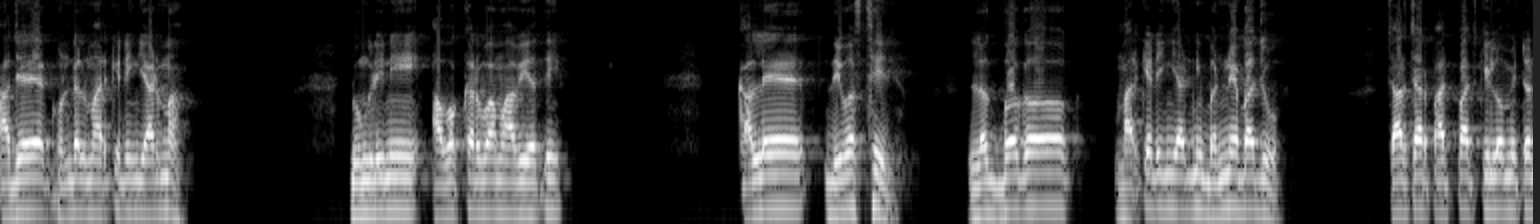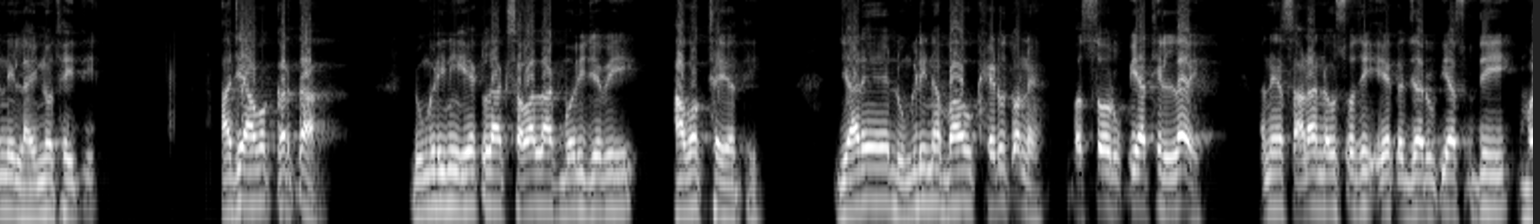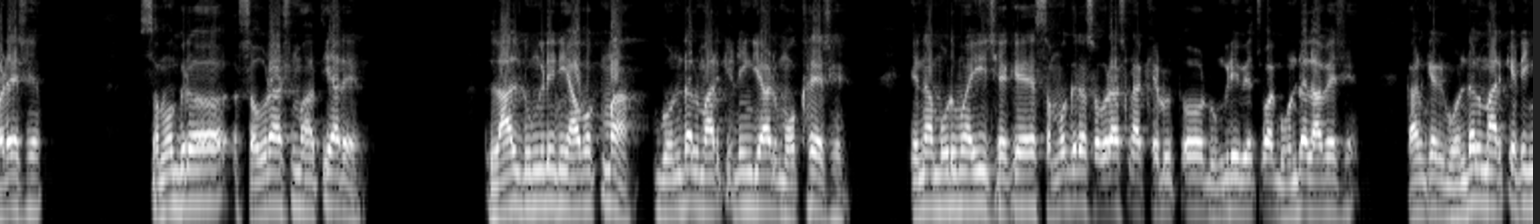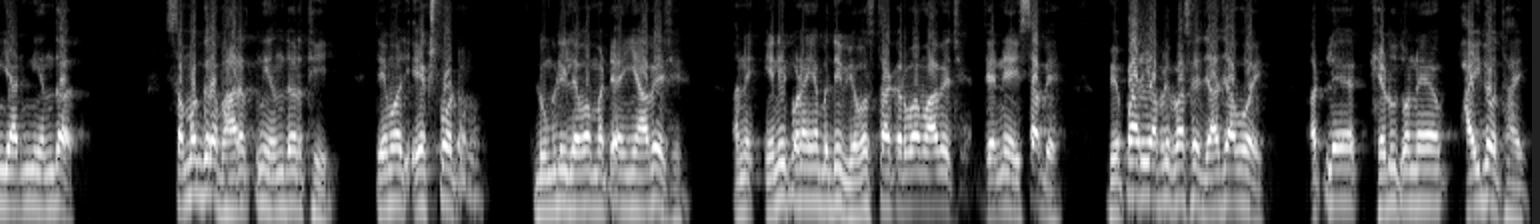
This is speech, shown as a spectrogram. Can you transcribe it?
આજે ગોંડલ માર્કેટિંગ યાર્ડમાં ડુંગળીની આવક કરવામાં આવી હતી. કાલે દિવસથી જ લગભગ માર્કેટિંગ યાર્ડની બંને બાજુ ચાર ચાર, પાંચ પાંચ કિલોમીટરની લાઈનો થઈ હતી. આજે આવક કરતાં ડુંગળીની એક લાખ, સવા લાખ બોરી જેવી આવક થઈ હતી. જ્યારે ડુંગળીના ભાવ ખેડૂતોને બસો રૂપિયાથી લઈ અને સાડા નવસોથી એક હજાર રૂપિયા સુધી મળે છે. સમગ્ર સૌરાષ્ટ્રમાં અત્યારે લાલ ડુંગળીની આવકમાં ગોંડલ માર્કેટિંગ યાર્ડ મોખરે છે. એના મૂળમાં એ છે કે સમગ્ર સૌરાષ્ટ્રના ખેડૂતો ડુંગળી વેચવા ગોંડલ આવે છે. કારણ કે ગોંડલ માર્કેટિંગ યાર્ડની અંદર, સમગ્ર ભારતની અંદરથી તેમજ એક્સપોર્ટરો ડુંગળી લેવા માટે અહીંયા આવે છે. અને એની પણ અહીંયા બધી વ્યવસ્થા કરવામાં આવે છે. જેને હિસાબે વેપારી આપણી પાસે જાજા હોય એટલે ખેડૂતોને ફાયદો થાય.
